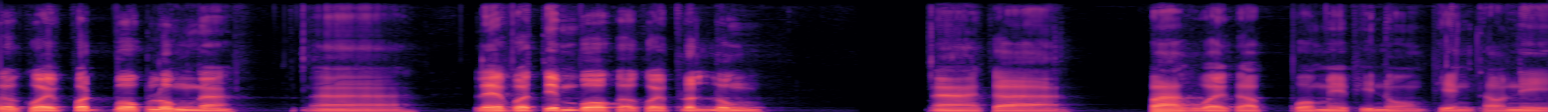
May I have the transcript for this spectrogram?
ก็ค่อยปลดโบกลงนะอ่าแล้วพอเต็มโบกก็ค่อยปลดลงอ่าก็ฝากไว้กับพ่อแม่พี่น้องเพียงเท่านี้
